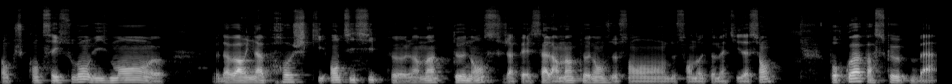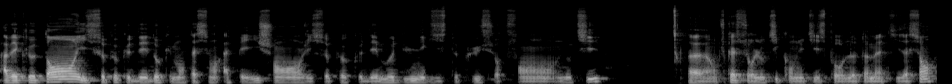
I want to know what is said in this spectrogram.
Donc je conseille souvent vivement euh, d'avoir une approche qui anticipe la maintenance. J'appelle ça la maintenance de son, de son automatisation. Pourquoi? Parce que bah, avec le temps, il se peut que des documentations API changent, il se peut que des modules n'existent plus sur son outil, euh, en tout cas sur l'outil qu'on utilise pour l'automatisation.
